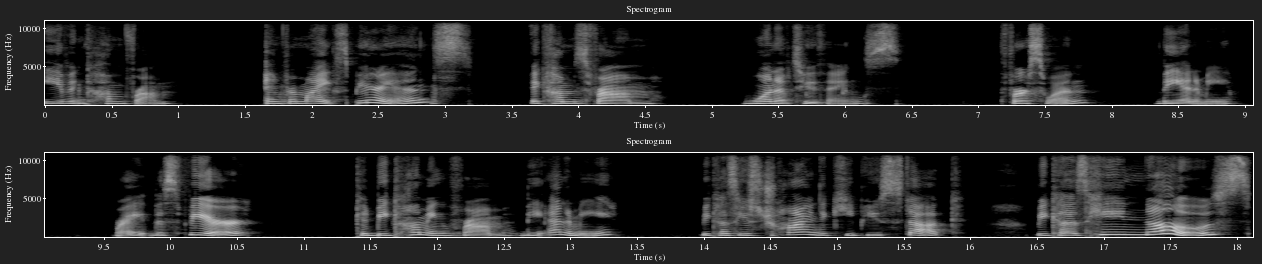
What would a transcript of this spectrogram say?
even come from? And from my experience, it comes from one of two things. First one, the enemy, right? This fear could be coming from the enemy because he's trying to keep you stuck because he knows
